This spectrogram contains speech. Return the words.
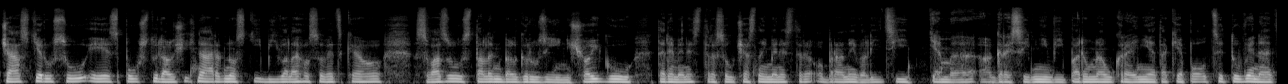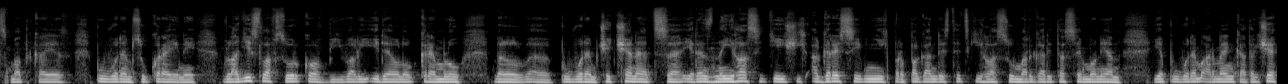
části Rusů i spoustu dalších národností bývalého sovětského svazu. Stalin byl Gruzín, Šojgu, tedy ministr, současný ministr obrany velící těm agresivním výpadům na Ukrajině, tak je po ocitu Vinec, matka je původem z Ukrajiny. Vladislav Surkov, bývalý ideolog Kremlu, byl eh, původem Čečenec, jeden z nejhlasitějších agresivních propagandistických hlasů. Margarita Simonian je původem Arménka. Takže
